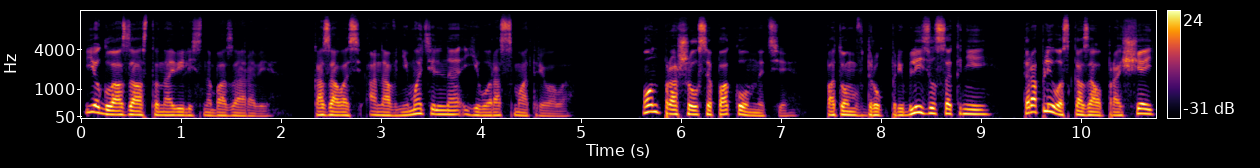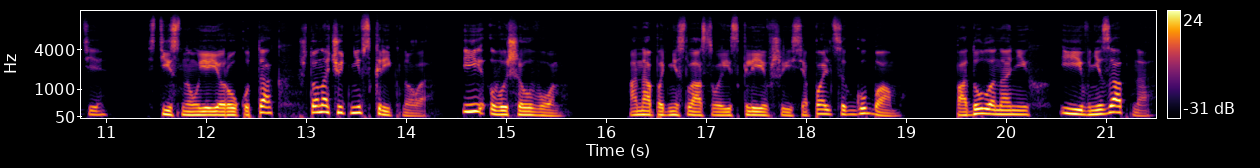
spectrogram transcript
Ее глаза остановились на Базарове. Казалось, она внимательно его рассматривала. Он прошелся по комнате, потом вдруг приблизился к ней, торопливо сказал «прощайте», стиснул ее руку так, что она чуть не вскрикнула, и вышел вон. Она поднесла свои склеившиеся пальцы к губам, подула на них и, внезапно,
